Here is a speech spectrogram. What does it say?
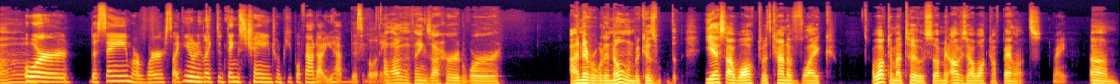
Um, Or the same or worse? Like, you know, like did things change when people found out you had a disability? A lot of the things I heard were I never would have known because th- yes, I walked with kind of like I walked on my toes, so I mean obviously I walked off balance. Right. Um,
